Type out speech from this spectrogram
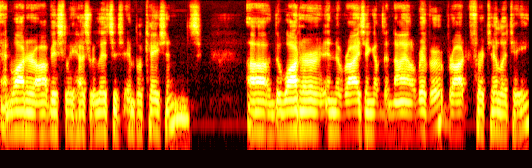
And water obviously has religious implications. Uh, the water in the rising of the Nile River brought fertility.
